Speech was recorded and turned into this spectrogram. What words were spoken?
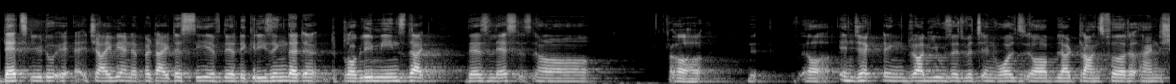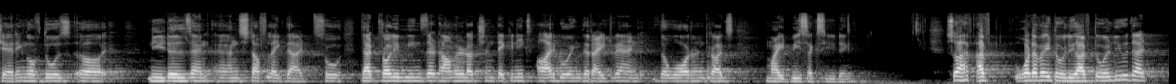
deaths due to HIV and hepatitis C, if they're decreasing, that probably means that there's less uh, injecting drug usage which involves uh, blood transfer and sharing of those uh, needles and, and stuff like that. So that probably means that harm reduction techniques are going the right way and the war on drugs might be succeeding. So I've, I've, what have I told you? I've told you that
